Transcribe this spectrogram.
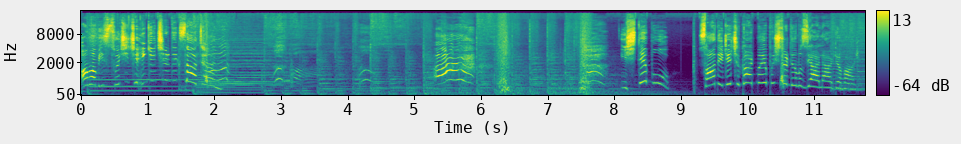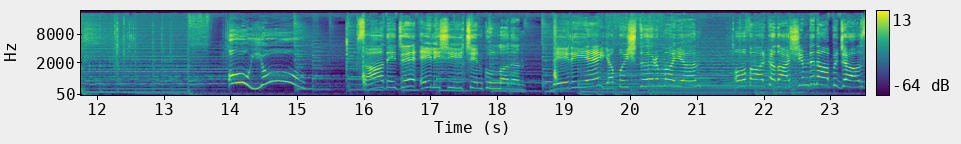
Ama biz su çiçeği geçirdik zaten. Ah! İşte bu. Sadece çıkartma yapıştırdığımız yerlerde var. Oh yo. Sadece el işi için kullanın. Deriye yapıştırmayın. Of arkadaş şimdi ne yapacağız?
